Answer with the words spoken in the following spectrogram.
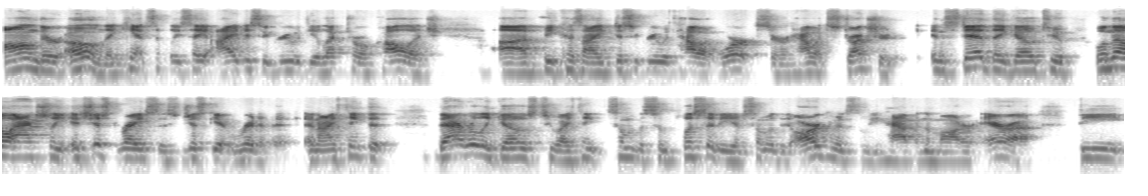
on their own. They can't simply say, I disagree with the Electoral College uh, because I disagree with how it works or how it's structured. Instead, they go to, well, no, actually, it's just racist, just get rid of it. And I think that that really goes to, I think, some of the simplicity of some of the arguments that we have in the modern era. The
